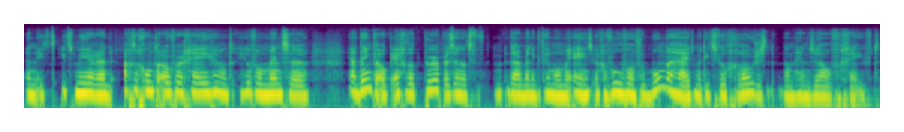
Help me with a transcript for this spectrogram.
en iets, iets meer eh, de achtergrond erover geven. Want heel veel mensen ja, denken ook echt dat purpose, en dat, daar ben ik het helemaal mee eens, een gevoel van verbondenheid met iets veel groters dan hen zelf geeft.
